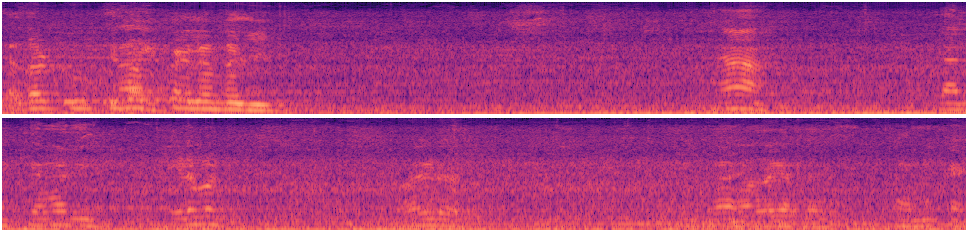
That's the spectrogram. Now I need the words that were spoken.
त्याचा टोपीचाच पहिल्यांदा घे. हा. दानक्यामध्ये इकडे बघ. माझा घेतला मग काय?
